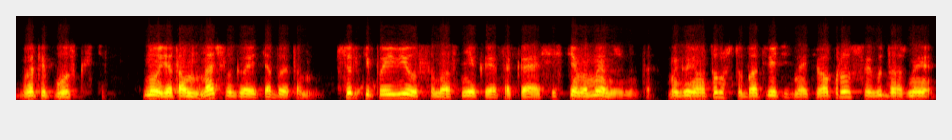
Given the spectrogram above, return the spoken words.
в этой плоскости. Ну, я там начал говорить об этом. Все-таки появилась у нас некая такая система менеджмента. Мы говорим о том, чтобы ответить на эти вопросы, вы должны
